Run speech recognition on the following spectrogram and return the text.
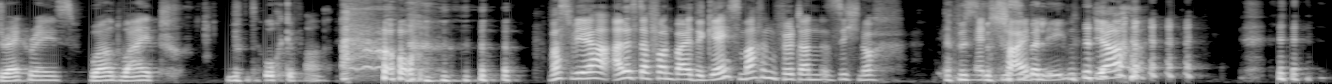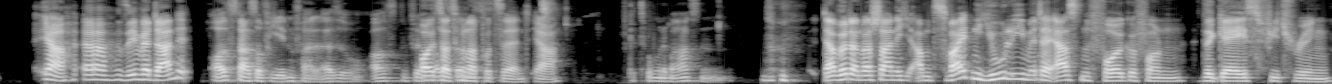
Drag Race worldwide wird hochgefahren. Was wir alles davon bei The Gays machen, wird dann sich noch Da müssen wir überlegen. Ja. ja, äh, sehen wir dann. All-Stars auf jeden Fall. Also All- für Allstars 100 Prozent, ja. Gezwungenermaßen. Da wird dann wahrscheinlich am 2. Juli mit der ersten Folge von The Gays featuring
